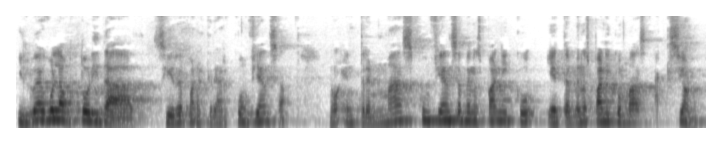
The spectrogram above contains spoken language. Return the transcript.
Y luego la autoridad sirve para crear confianza. ¿no? Entre más confianza, menos pánico y entre menos pánico, más acción.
